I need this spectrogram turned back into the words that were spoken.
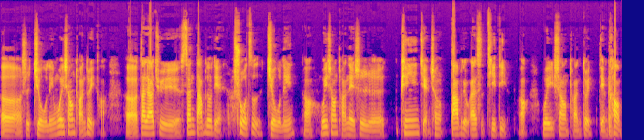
呃是九零微商团队啊，呃大家去三 w 点数字九零啊微商团队是拼音简称 wstd 啊微商团队点 com。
